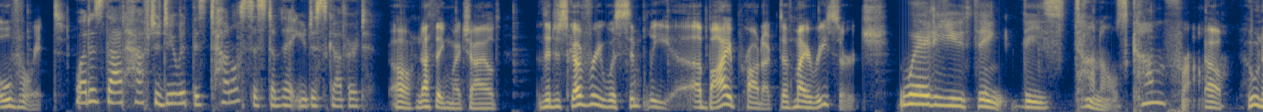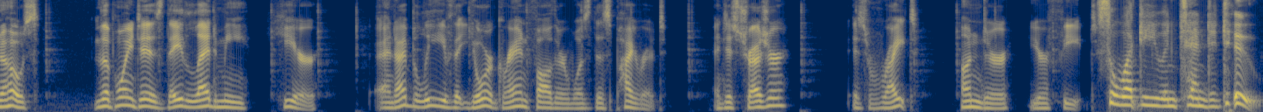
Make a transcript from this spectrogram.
over it. What does that have to do with this tunnel system that you discovered? Oh, nothing, my child. The discovery was simply a byproduct of my research. Where do you think these tunnels come from? Oh, who knows? The point is, they led me here. And I believe that your grandfather was this pirate, and his treasure is right under your feet. So what do you intend to do?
